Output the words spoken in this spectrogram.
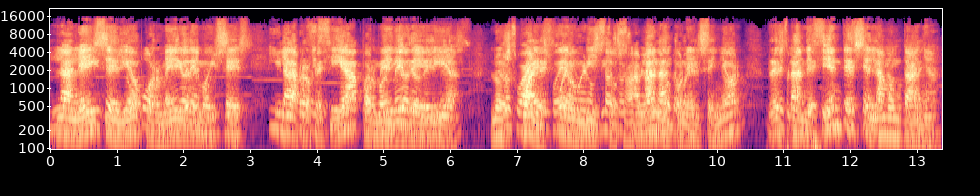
La ley se dio por medio de Moisés y la profecía por medio de Elías, los cuales fueron vistos hablando con el Señor, resplandecientes en la montaña.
